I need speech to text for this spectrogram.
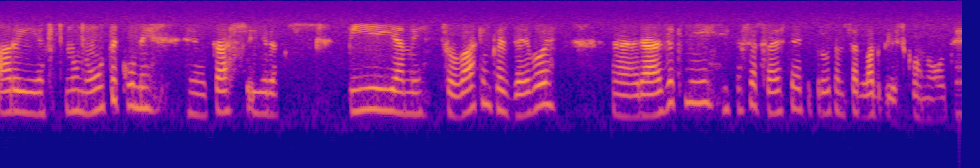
arī nu, notikumi, eh, kas ir pieejami cilvēkiem, kas dzīvoja uh, Rēzekņī, kas ir saistīti, protams, ar latgalisko noti,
